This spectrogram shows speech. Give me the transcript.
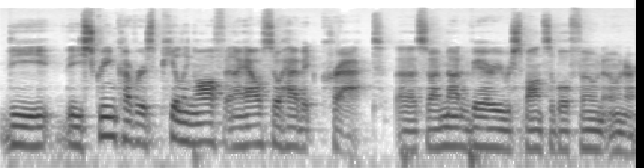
The, the screen cover is peeling off and I also have it cracked. Uh, so I'm not a very responsible phone owner.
